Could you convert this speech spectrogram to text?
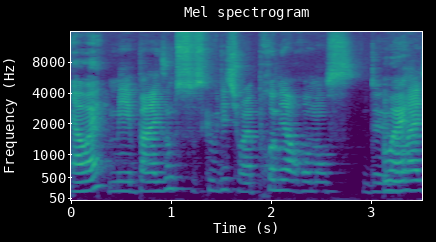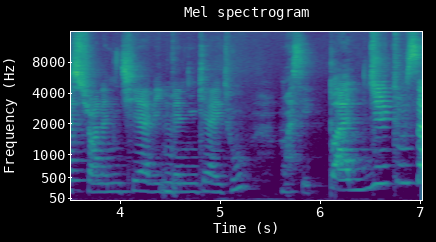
Ah ouais? Mais par exemple, sur ce que vous dites sur la première romance de Ouais. Bryce, sur l'amitié avec Mm. Danica et tout, moi c'est pas du tout ça.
